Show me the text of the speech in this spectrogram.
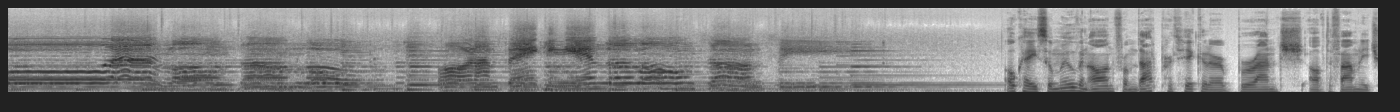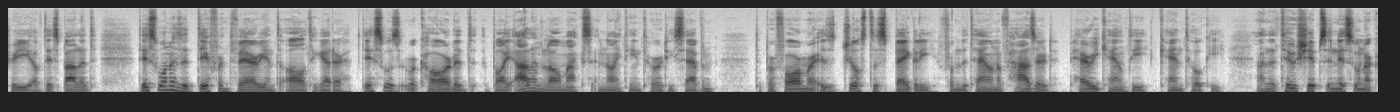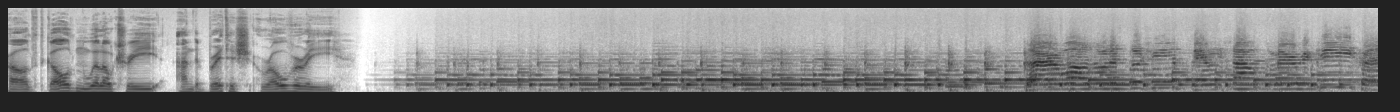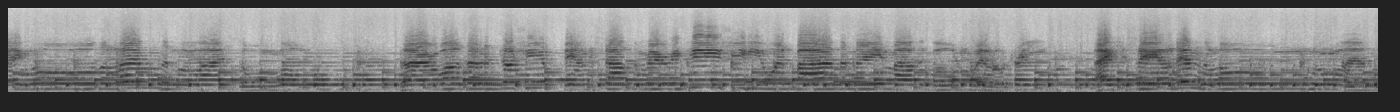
in the lonesome sea. Okay, so moving on from that particular branch of the family tree of this ballad, this one is a different variant altogether. This was recorded by Alan Lomax in 1937. The performer is Justus Begley from the town of Hazard, Perry County, Kentucky. And the two ships in this one are called the Golden Willow Tree and the British Rovery. In South America, she went by the name of the Golden Willow Tree. As she sailed in the low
